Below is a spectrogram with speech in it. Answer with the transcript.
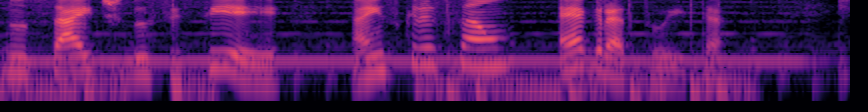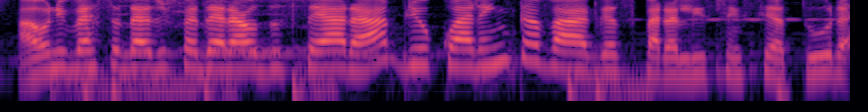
no site do CCE. A inscrição é gratuita. A Universidade Federal do Ceará abriu 40 vagas para licenciatura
